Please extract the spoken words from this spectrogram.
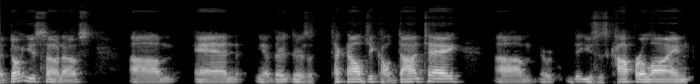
know, don't use Sonos. Um, and you know, there, there's a technology called Dante um, that uses copper line.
